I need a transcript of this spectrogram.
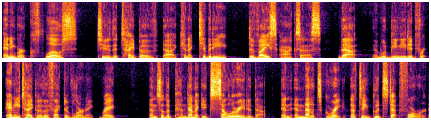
anywhere close to the type of uh, connectivity, device access that would be needed for any type of effective learning, right? And so the pandemic accelerated that. And, and that's great. That's a good step forward.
